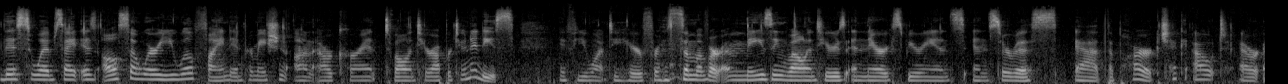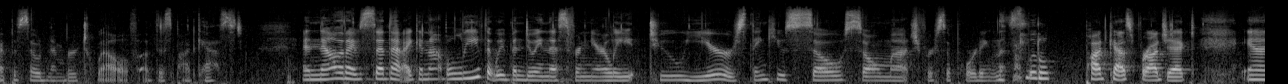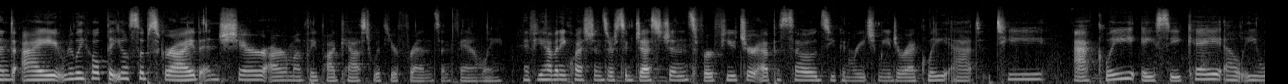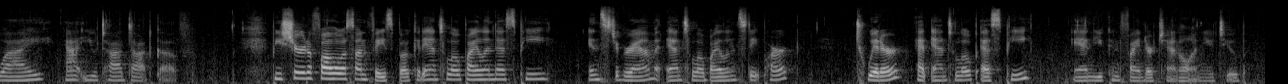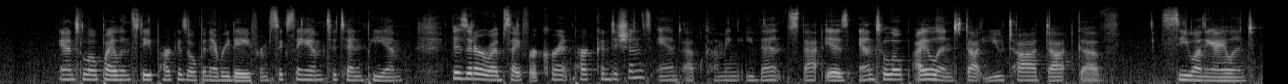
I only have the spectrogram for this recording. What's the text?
This website is also where you will find information on our current volunteer opportunities. If you want to hear from some of our amazing volunteers and their experience and service at the park, check out our episode number 12 of this podcast. And now that I've said that, I cannot believe that we've been doing this for nearly two years. Thank you so, so much for supporting this little podcast project. And I really hope that you'll subscribe and share our monthly podcast with your friends and family. If you have any questions or suggestions for future episodes, you can reach me directly at t Ackley, A-C-K-L-E-Y, at utah.gov. Be sure to follow us on Facebook at Antelope Island SP, Instagram at Antelope Island State Park, Twitter at Antelope SP, and you can find our channel on YouTube. Antelope Island State Park is open every day from 6 a.m. to 10 p.m. Visit our website for current park conditions and upcoming events. That is antelopeisland.utah.gov. See you on the island.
